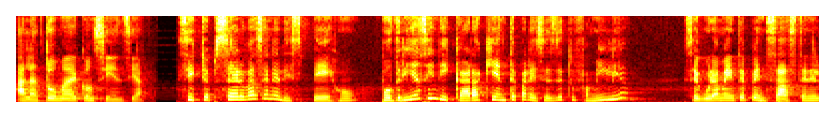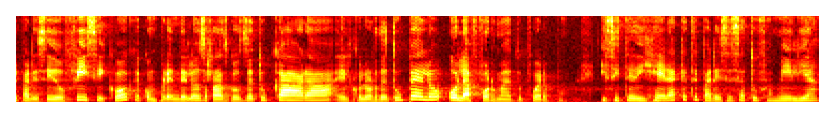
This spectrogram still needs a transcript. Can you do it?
a la toma de conciencia. Si te observas en el espejo, ¿podrías indicar a quién te pareces de tu familia? Seguramente pensaste en el parecido físico que comprende los rasgos de tu cara, el color de tu pelo o la forma de tu cuerpo. ¿Y si te dijera que te pareces a tu familia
